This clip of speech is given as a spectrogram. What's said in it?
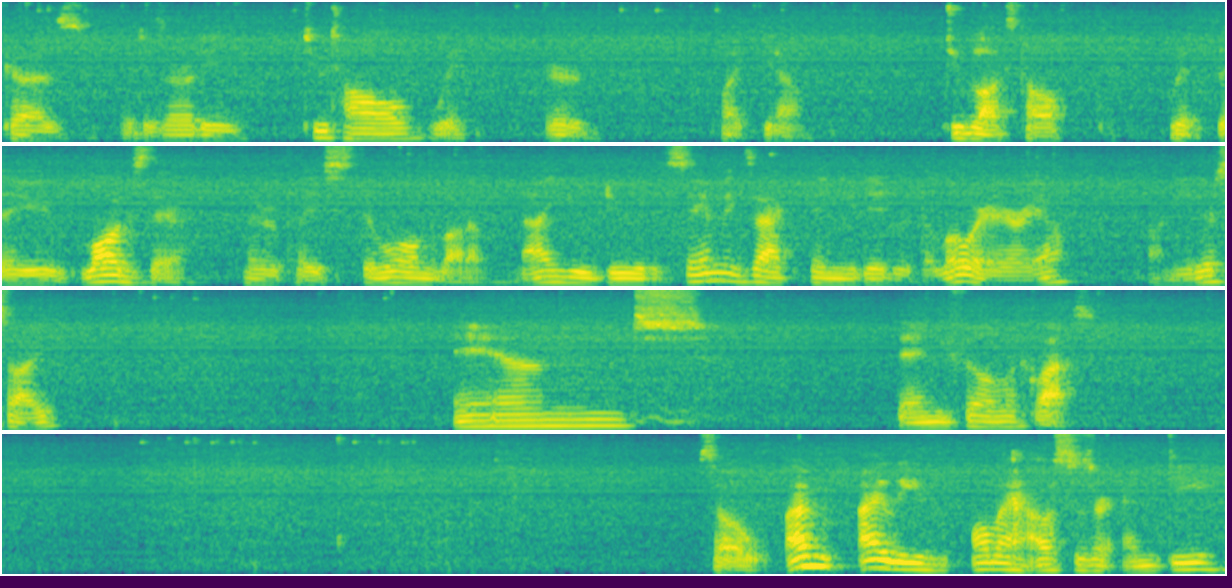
because it is already too tall with, or like, you know, two blocks tall with the logs there. They replace the wall on the bottom. Now you do the same exact thing you did with the lower area on either side. And then you fill in with glass. So I'm I leave all my houses are empty,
